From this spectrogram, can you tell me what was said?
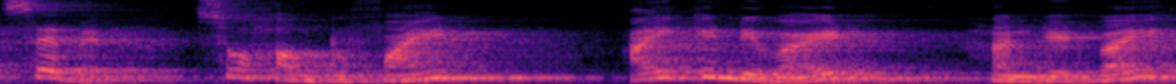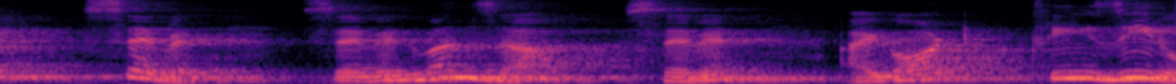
7 so how to find? I can divide 100 by 7 7 ones are 7 I got 3 0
